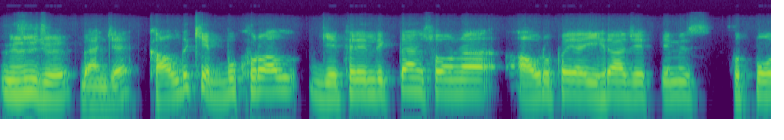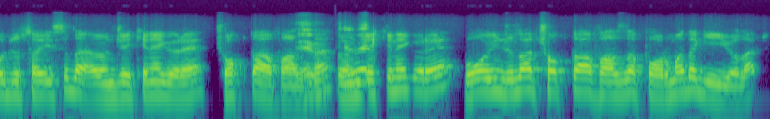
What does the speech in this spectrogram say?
üzücü bence. Kaldı ki bu kural getirildikten sonra Avrupa'ya ihraç ettiğimiz futbolcu sayısı da öncekine göre çok daha fazla. Evet, evet. öncekine göre bu oyuncular çok daha fazla formada giyiyorlar.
